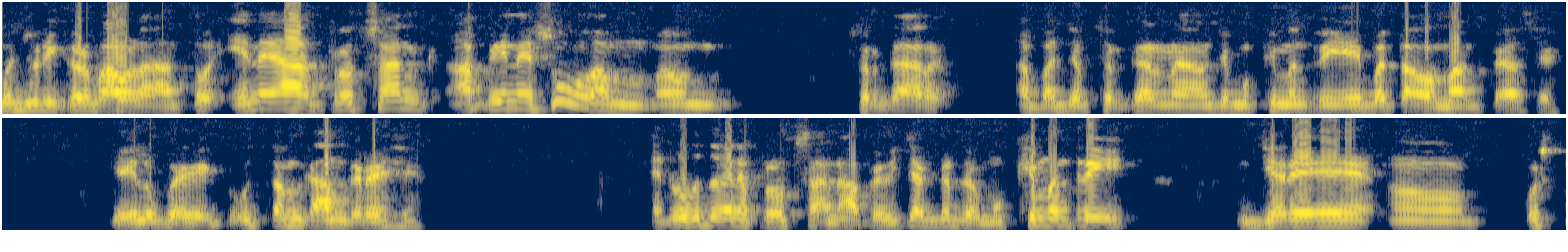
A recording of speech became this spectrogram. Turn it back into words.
મજૂરી કરવા વાળા તો એને આ પ્રોત્સાહન આપીને શું આમ સરકાર, આ ભાજપ સરકારના જે મુખ્યમંત્રી એ બતાવવા માંગતા હશે કે એ લોકો એક ઉત્તમ કામ કરે છે. એટલું બધું એને પ્રોત્સાહન આપે. વિચાર કરજો, મુખ્યમંત્રી જ્યારે પુષ્પ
